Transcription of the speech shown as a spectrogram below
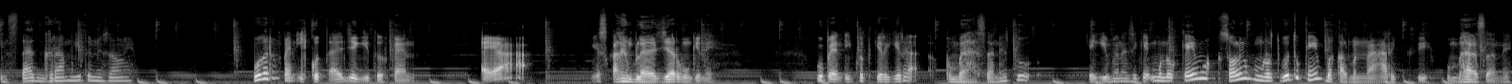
Instagram gitu misalnya. Gue kadang pengen ikut aja gitu pengen ya ya sekalian belajar mungkin ya. Gue pengen ikut kira-kira pembahasannya tuh kayak gimana sih? Kayak menurut kayak soalnya menurut gue tuh kayaknya bakal menarik sih pembahasannya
